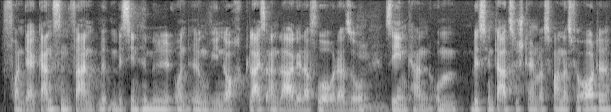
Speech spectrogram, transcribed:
von der ganzen Wand mit ein bisschen Himmel und irgendwie noch Gleisanlage davor oder so mhm. sehen kann, um ein bisschen darzustellen, was waren das für Orte,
